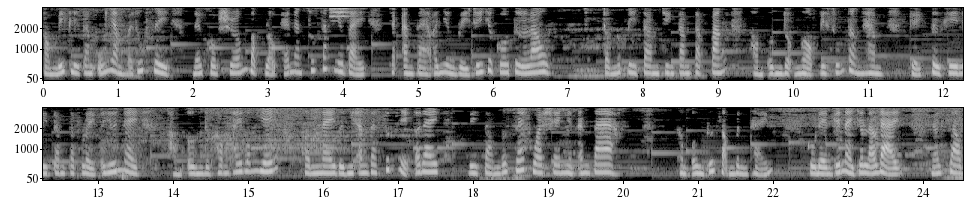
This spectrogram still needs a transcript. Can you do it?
không biết Ly Tâm uống nhầm phải thuốc gì. Nếu cô sớm bộc lộ khả năng xuất sắc như vậy, chắc anh ta phải nhường vị trí cho cô từ lâu. Trong lúc Ly Tâm chuyên tâm tập bắn, Hồng Ưng đột ngột đi xuống tầng hầm. Kể từ khi Ly Tâm tập luyện ở dưới này, Hồng Ưng được không thấy bóng dáng. Hôm nay tự nhiên anh ta xuất hiện ở đây, Ly Tâm bất sát qua sang nhìn anh ta. Hồng Ưng cứ giọng bình thản, cô đem cái này cho lão đại. Nói xong,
